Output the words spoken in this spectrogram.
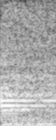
you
